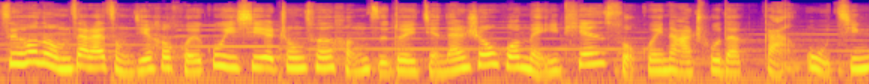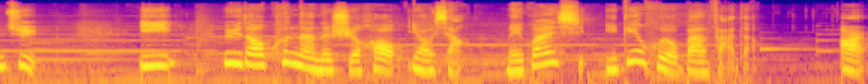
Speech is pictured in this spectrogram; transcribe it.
最后呢，我们再来总结和回顾一些中村恒子对简单生活每一天所归纳出的感悟金句：一、遇到困难的时候要想没关系，一定会有办法的；二、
